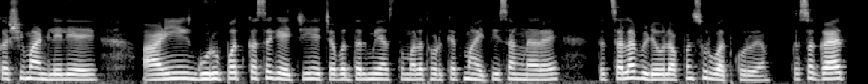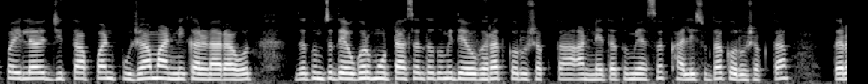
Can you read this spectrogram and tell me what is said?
कशी मांडलेली आहे? आणि गुरुपद कसं घ्यायची ह्याच्याबद्दल मी आज तुम्हाला थोडक्यात माहिती सांगणार आहे. तर चला व्हिडिओला आपण सुरुवात करूया. तर सगळ्यात पहिलं जिथं आपण पूजा मांडणी करणार आहोत जर तुमचं देवघर मोठं असेल तर तुम्ही देवघरात करू शकता. अन्यथा तुम्ही असं खालीसुद्धा करू शकता. तर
